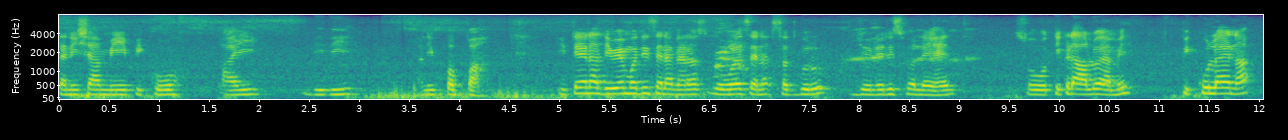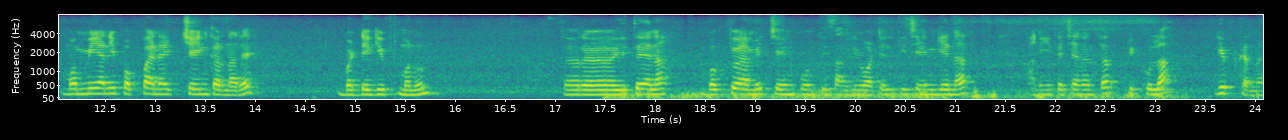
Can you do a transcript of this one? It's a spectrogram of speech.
तनिषा मी पिको आई दीदी आणि पप्पा. इथे आहे ना दिवेमध्येच आहे ना घराजवळच आहे ना सद्गुरू ज्वेलरीजवाले आहेत. सो तिकडे आलो आहे आम्ही. पिकूला आहे ना मम्मी आणि पप्पा आहे ना एक चेन करणार आहे. बड्डे गिफ्ट म्हणून. तर इथे आहे ना बघतो आहे आम्ही चेन कोणती चांगली वाटेल ती चेन घेणार. आणि त्याच्यानंतर पिकूला गिफ्ट करणार.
